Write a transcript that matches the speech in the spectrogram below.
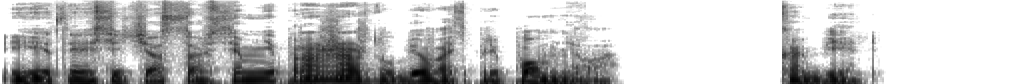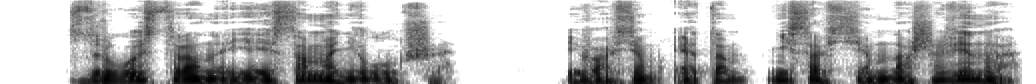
И это я сейчас совсем не про жажду убивать припомнила. Кабель. С другой стороны, я и сама не лучше. И во всем этом не совсем наша вина.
